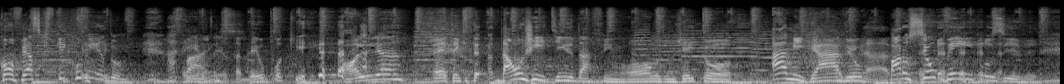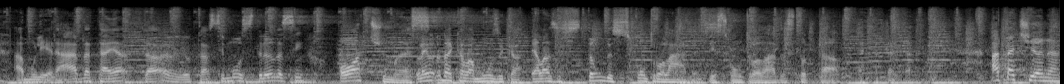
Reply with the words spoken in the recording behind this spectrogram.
Confesso que fiquei com medo. Eu, eu Rapaz, também um pouquinho. olha, é, tem que dar um jeitinho de dar fim logo, de um jeito amigável, Amigável. para o seu bem, inclusive. A mulherada tá, tá, eu tá se mostrando assim ótimas. Lembra daquela música? Elas estão descontroladas. Descontroladas total. A Tatiana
